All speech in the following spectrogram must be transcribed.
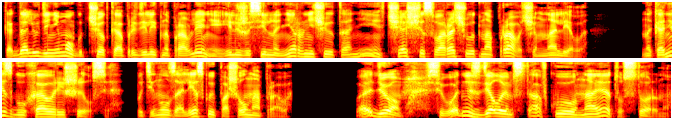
когда люди не могут четко определить направление или же сильно нервничают, они чаще сворачивают направо, чем налево. Наконец Гухао решился, потянул за леску и пошел направо. Пойдем, сегодня сделаем ставку на эту сторону.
